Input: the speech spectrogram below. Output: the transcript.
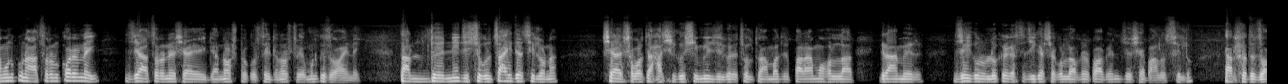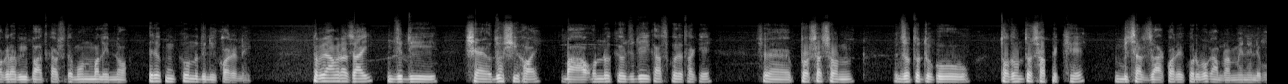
এমন কোনো আচরণ করে নাই যে আচরণে সে এটা নষ্ট করছে, এটা নষ্ট, এমন কিছু হয় নাই। তার নিজস্ব কোনো চাহিদা ছিল না। সে সবার হাসি খুশি মিলজিল করে চলতো। আমাদের পাড়া মহল্লার গ্রামের যে কোনো লোকের কাছে জিজ্ঞাসা করলে আপনারা পাবেন যে সে ভালো ছিল। কার সাথে ঝগড়া, বিবাদ কার সাথে মন মালিন্য এরকম কোনোদিনই করে নাই। তবে আমরা চাই যদি সে দোষী হয় বা অন্য কেউ যদি এই কাজ করে থাকে প্রশাসন যতটুকু তদন্ত সাপেক্ষে বিচার যা করে করব, আমরা মেনে নেব।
